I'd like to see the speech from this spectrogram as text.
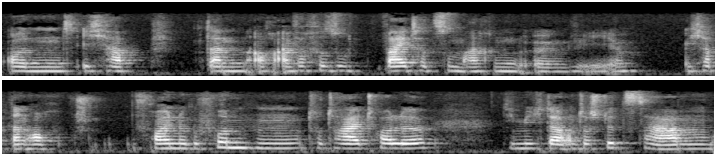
Und ich habe dann auch einfach versucht weiterzumachen irgendwie. Ich habe dann auch Freunde gefunden, total tolle, die mich da unterstützt haben.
